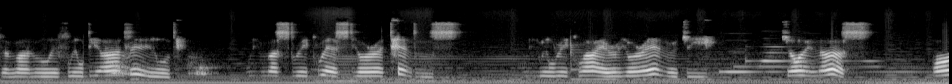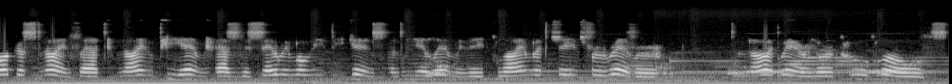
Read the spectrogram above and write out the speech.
The monolith will be unveiled. We must request your attendance. We will require your energy. Join us. August 9th at 9 p.m. as the ceremony begins and we eliminate climate change forever. Do not wear your cool clothes.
